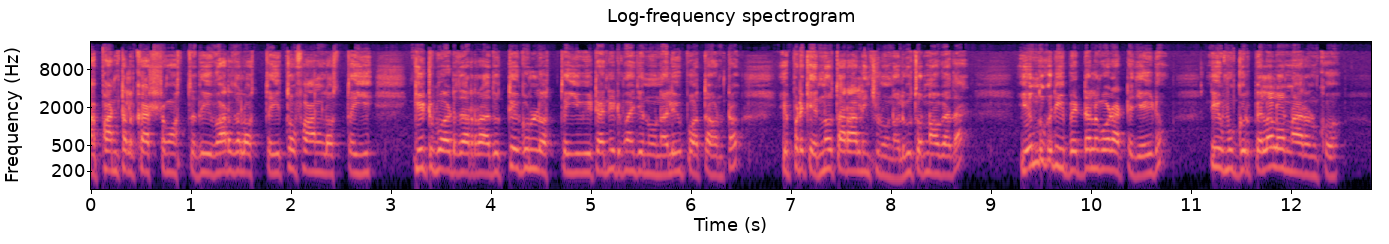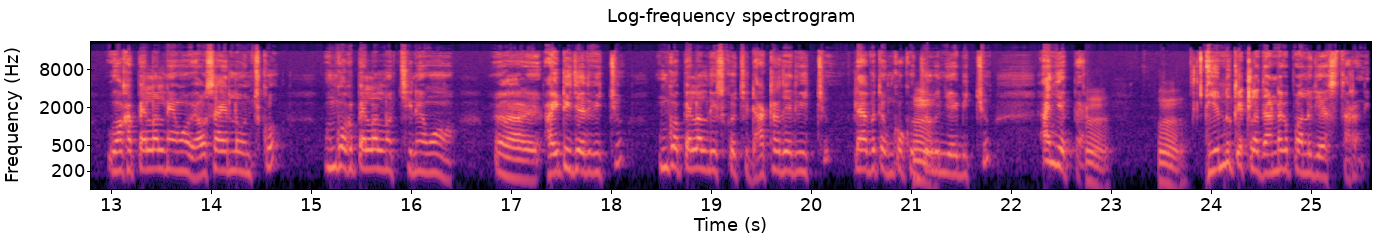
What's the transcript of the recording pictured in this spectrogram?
ఆ పంటలు కష్టం వస్తుంది వరదలు వస్తాయి తుఫాన్లు వస్తాయి గిట్టుబాటు ధర రాదు తెగుళ్ళు వస్తాయి వీటన్నిటి మధ్య నువ్వు నలిగిపోతూ ఉంటావు. ఇప్పటికి ఎన్నో తరాల నుంచి నువ్వు నలుగుతున్నావు కదా. ఎందుకు నీ బిడ్డలను కూడా అట్ట చేయడం? నీకు ముగ్గురు పిల్లలు ఉన్నారనుకో ఒక పిల్లల్నేమో వ్యవసాయంలో ఉంచుకో ఇంకొక పిల్లల్ని వచ్చినేమో ఐటీ చదివిచ్చు ఇంకో పిల్లలు తీసుకొచ్చి డాక్టర్ చదివిచ్చు లేకపోతే ఇంకొక ఉద్యోగం చేయించు అని చెప్పారు. ఎందుకు ఇట్లా దండగ పనులు చేస్తారని?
